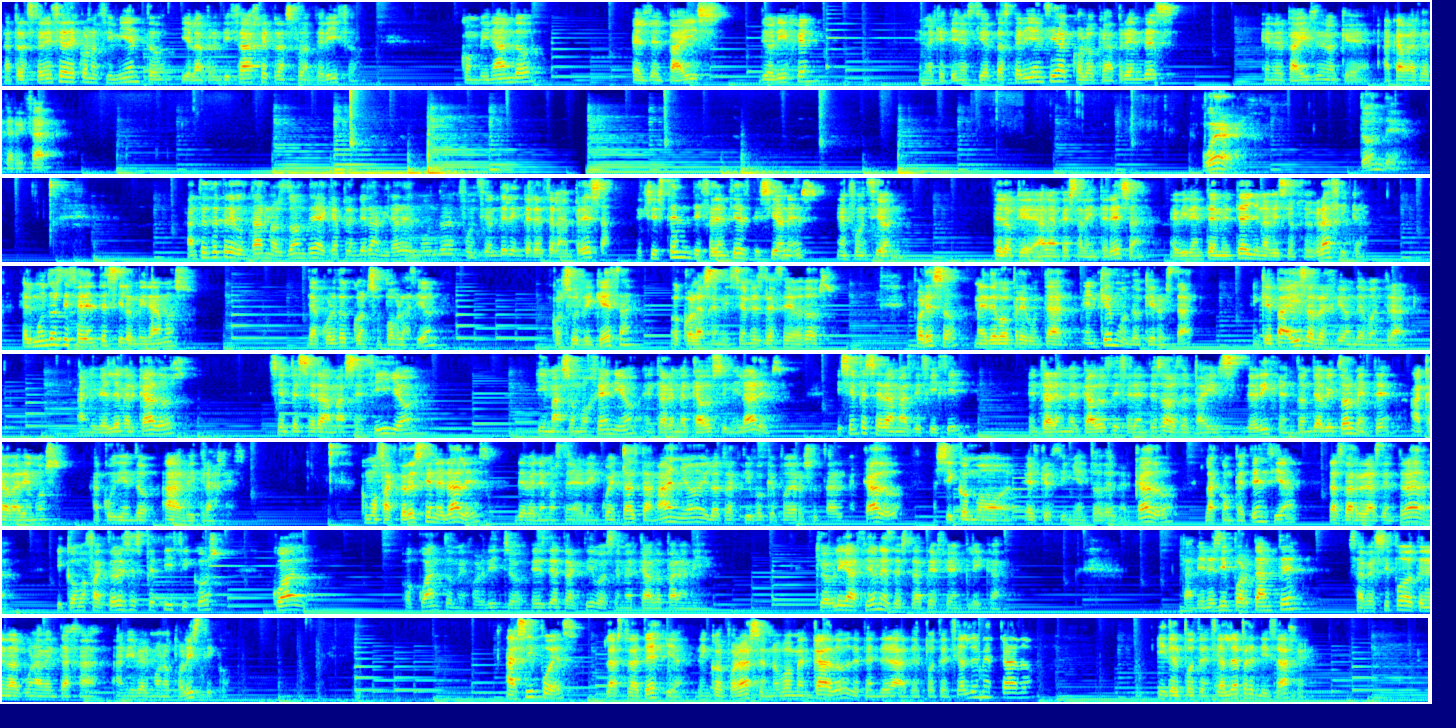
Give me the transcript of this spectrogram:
la transferencia de conocimiento y el aprendizaje transfronterizo, combinando el del país de origen en el que tienes cierta experiencia con lo que aprendes en el país en el que acabas de aterrizar. Antes de preguntarnos dónde, hay que aprender a mirar el mundo en función del interés de la empresa. Existen diferentes visiones en función de lo que a la empresa le interesa. Evidentemente hay una visión geográfica. El mundo es diferente si lo miramos de acuerdo con su población, con su riqueza o con las emisiones de CO2. Por eso me debo preguntar, ¿en qué mundo quiero estar? ¿En qué país o región debo entrar? A nivel de mercados, siempre será más sencillo y más homogéneo entrar en mercados similares y siempre será más difícil entrar en mercados diferentes a los del país de origen, donde habitualmente acabaremos acudiendo a arbitrajes. Como factores generales, deberemos tener en cuenta el tamaño y lo atractivo que puede resultar el mercado, así como el crecimiento del mercado, la competencia, las barreras de entrada, y como factores específicos, cuál o cuánto, mejor dicho, es de atractivo ese mercado para mí. ¿Qué obligaciones de estrategia implica? También es importante saber si puedo tener alguna ventaja a nivel monopolístico. Así pues, la estrategia de incorporarse a un nuevo mercado dependerá del potencial de mercado y del potencial de aprendizaje.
